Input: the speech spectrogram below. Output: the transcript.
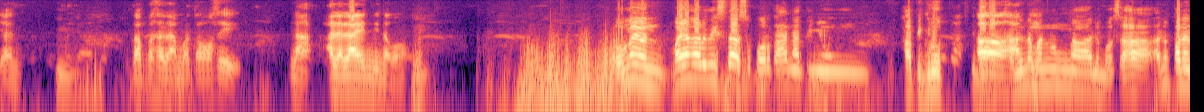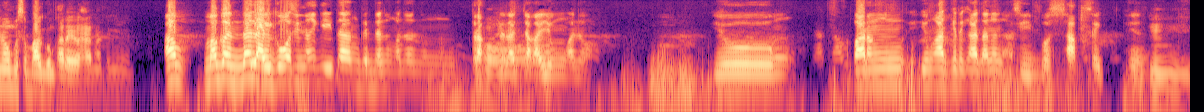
Yan. Hmm. Papasalamat ako kasi na alalayan din ako. O ngayon, Bayang Karista, suportahan natin yung Happy Group. Di ba? Oo, ano Happy. naman yung ano mo, sa, anong pananaw mo sa bagong karerahan natin ngayon? Um, maganda. Lagi ko kasi nakikita. Ang ganda nung ano, nung truck Oo. nila. Tsaka yung ano, yung parang yung architect ata nun, si Boss Saksek, yun, Hmm.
